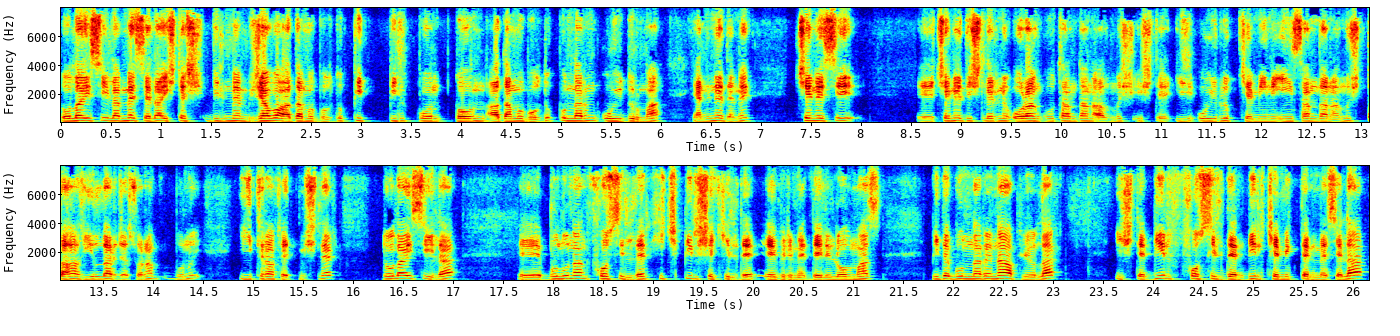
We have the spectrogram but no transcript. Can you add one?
Dolayısıyla mesela işte bilmem Java adamı bulduk, Pit Piltdown adamı bulduk. Bunların uydurma. Yani ne demek? Çenesi e, çene dişlerini orangutandan almış, işte uyluk kemiğini insandan almış. Daha yıllarca sonra bunu itiraf etmişler. Dolayısıyla e, bulunan fosiller hiçbir şekilde evrime delil olmaz. Bir de bunları ne yapıyorlar? İşte bir fosilden, bir kemikten mesela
